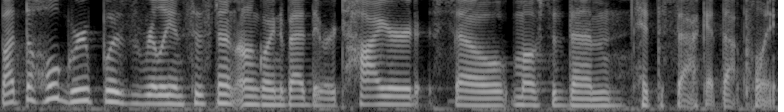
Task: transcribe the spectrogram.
But the whole group was really insistent on going to bed. They were tired, so most of them hit the sack at that point.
